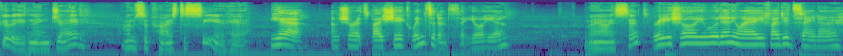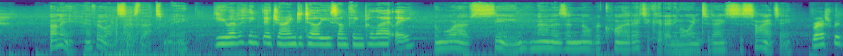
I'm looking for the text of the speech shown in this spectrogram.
Good evening, Jade. I'm surprised to see you here. Yeah, I'm sure it's by sheer coincidence that you're here. May I sit? Pretty sure you would anyway if I did say no. Funny, everyone says that to me. Do you ever think they're trying to tell you something politely? From what I've seen, manners are not required etiquette anymore in today's society. Rashford?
